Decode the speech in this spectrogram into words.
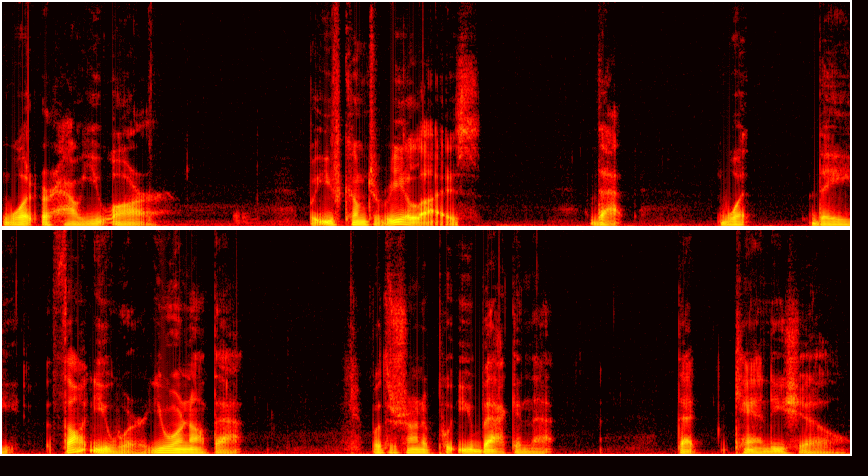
what or how you are. But you've come to realize that what they thought you were, you are not that. But they're trying to put you back in that that candy shell.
